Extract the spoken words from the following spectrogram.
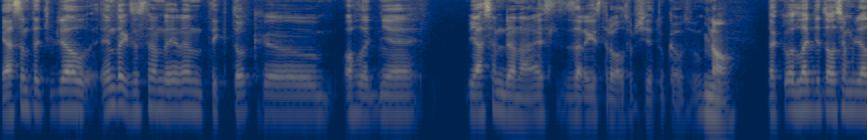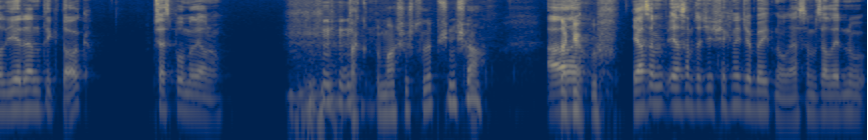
Já jsem teď udělal jen tak ze strany jeden TikTok uh, ohledně, já jsem Dana, zaregistroval určitě tu kauzu. No. Tak ohledně toho jsem udělal jeden TikTok přes půl milionu. tak to máš ještě lepší než já. Ale tak jako... já, jsem, já jsem totiž všechny debatenul. Já jsem vzal jednu,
